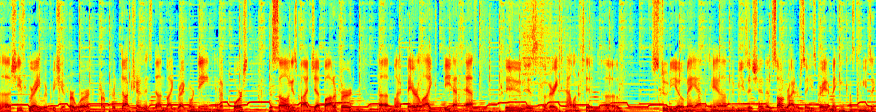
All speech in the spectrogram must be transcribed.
Uh, she's great. We appreciate her work. Our production is done by Gregg Nordin. And of course, the song is by Jeb Bodiford, uh, my bear like BFF, who is a very talented uh, studio man and musician and songwriter. So he's great at making custom music.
